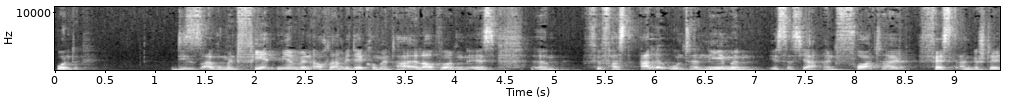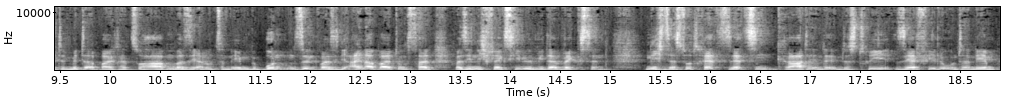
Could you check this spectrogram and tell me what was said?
und dieses Argument fehlt mir, wenn auch damit der Kommentar erlaubt worden ist, ähm, für fast alle Unternehmen ist es ja ein Vorteil, festangestellte Mitarbeiter zu haben, weil sie an Unternehmen gebunden sind, weil sie die Einarbeitungszeit, weil sie nicht flexibel wieder weg sind. Nichtsdestotrotz setzen gerade in der Industrie sehr viele Unternehmen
